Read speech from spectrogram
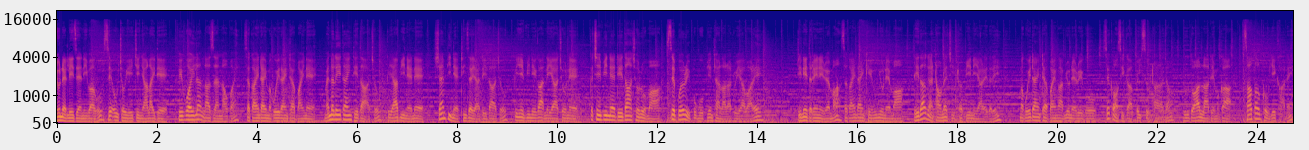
မြို့နယ်40နီးပါးကိုစစ်အုပ်ချုပ်ရေးကြီးညာလိုက်တဲ့ဖေဖော်ဝါရီလလာဇန်နောက်ပိုင်းသကိုင်းတိုင်းမကွေးတိုင်းထပ်ပိုင်းနဲ့မန္တလေးတိုင်းဒေသအချို့၊ကယားပြည်နယ်နဲ့ရှမ်းပြည်နယ်ထိစပ်ရာဒေသအချို့၊ကရင်ပြည်နယ်ကနေရာအချို့နဲ့ကချင်ပြည်နယ်ဒေသအချို့တို့မှာစစ်ပွဲတွေပုံမှုပြင်းထန်လာတာတွေ့ရပါတယ်။ဒီနေ့သတင်းတွေထဲမှာသကိုင်းတိုင်းခင်ဦးမြို့နယ်မှာဒေသခံထောင်နဲ့ချီထွက်ပြေးနေရတဲ့တဲ့မကွေးတိုင်းထက်ပိုင်းကမြို့နယ်တွေကိုစစ်ကောင်စီကပိတ်ဆို့ထားတာကြောင့်လူသွားလာတယ်မကစားတောက်ကုန်ရိတ်ခါနဲ့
